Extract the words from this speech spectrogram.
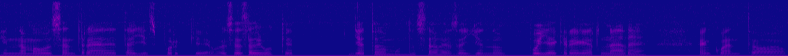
y no me gusta entrar en detalles porque o es algo que ya todo el mundo sabe, o sea, yo no voy a agregar nada en cuanto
